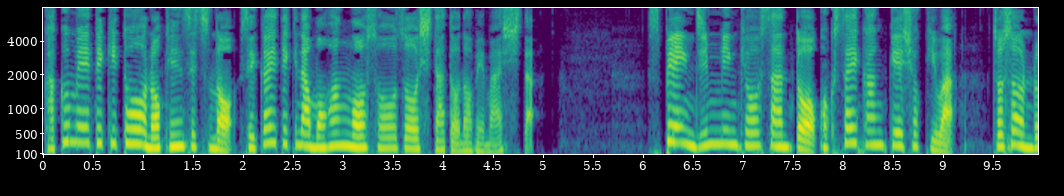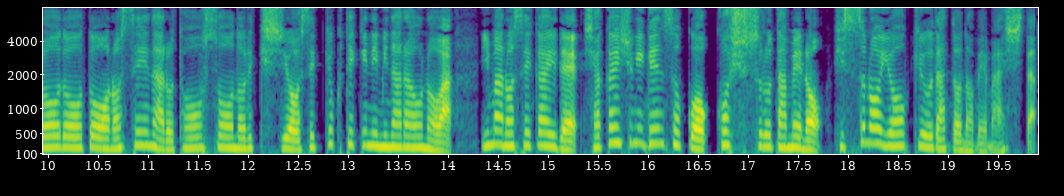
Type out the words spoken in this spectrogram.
革命的党の建設の世界的な模範を創造したと述べました。スペイン人民共産党国際関係書記は、著村労働党の聖なる闘争の歴史を積極的に見習うのは、今の世界で社会主義原則を固守するための必須の要求だと述べました。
